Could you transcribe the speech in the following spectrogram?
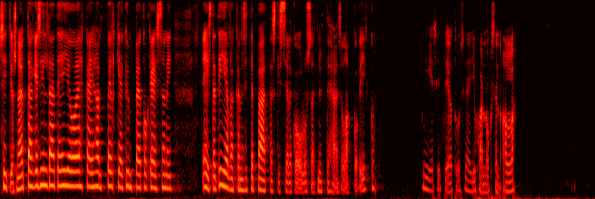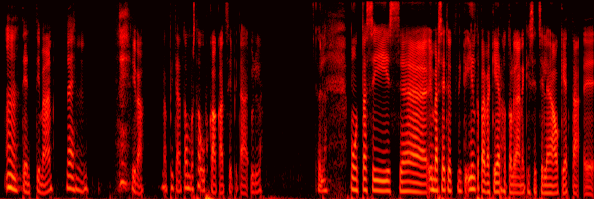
sitten jos näyttääkin siltä, että ei ole ehkä ihan pelkkiä kymppejä kokeissa, niin ei sitä tiedä, vaikka ne sitten päättäisikin siellä koulussa, että nyt tehdään se lakkoviikko. Niin, ja sitten joutuu sen juhannuksen alla mm. tenttimään. Ne. Mm. Hyvä. No pitää tuommoista uhkaa katsi pitää yllä. Kyllä. Mutta siis äh, ymmärsin, että niin iltapäiväkerhot oli ainakin sit silleen auki, että e,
